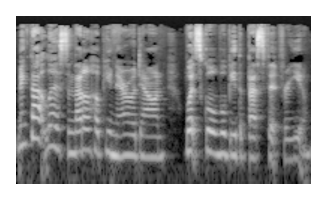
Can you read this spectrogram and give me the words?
Make that list, and that'll help you narrow down what school will be the best fit for you.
